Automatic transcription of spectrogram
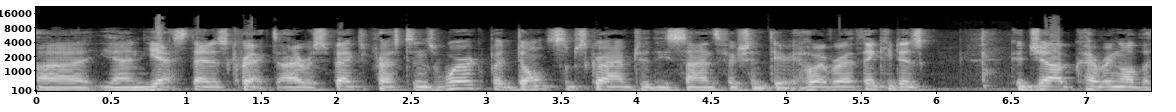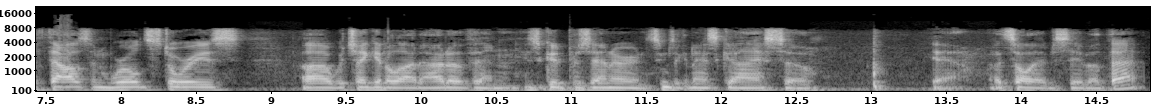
Uh, and yes, that is correct. I respect Preston's work, but don't subscribe to the science fiction theory. However, I think he does a good job covering all the thousand world stories, uh, which I get a lot out of, and he's a good presenter and seems like a nice guy. So, yeah, that's all I have to say about that.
